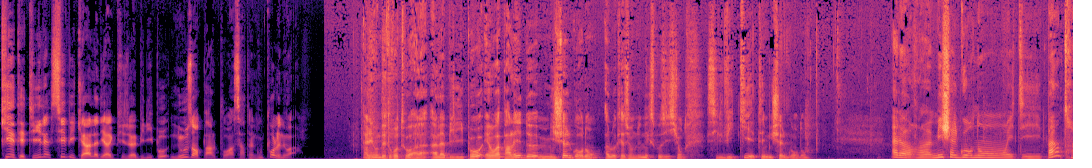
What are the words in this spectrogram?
Qui était-il? Sylvika, la directrice de la Bilipo, nous en parle pour un certain goût pour le noir. Allez, on est de retour à la, Bilipo et on va parler de Michel Gourdon à l'occasion d'une exposition. Sylvie, qui était Michel Gourdon? Alors, euh, Michel Gourdon était peintre.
